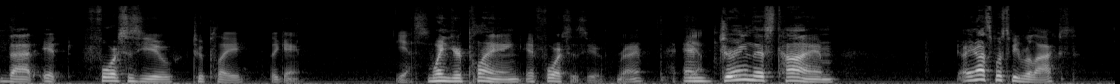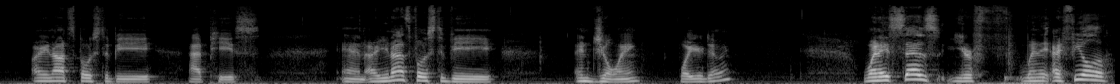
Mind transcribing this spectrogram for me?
that it forces you to play the game. Yes. When you're playing, it forces you, right? And Yeah. during this time, are you not supposed to be relaxed? Are you not supposed to be at peace? And are you not supposed to be enjoying what you're doing? When it says you're, when it, I feel,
